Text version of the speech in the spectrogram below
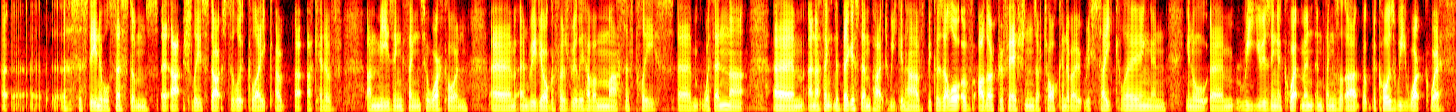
uh, uh, sustainable systems, it actually starts to look like a, a, a kind of amazing thing to work on. Um, and radiographers really have a massive place um, within that. Um, and I think the biggest impact we can have, because a lot of other professions are talking about recycling and you know um, reusing equipment and things like that, but because we work with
